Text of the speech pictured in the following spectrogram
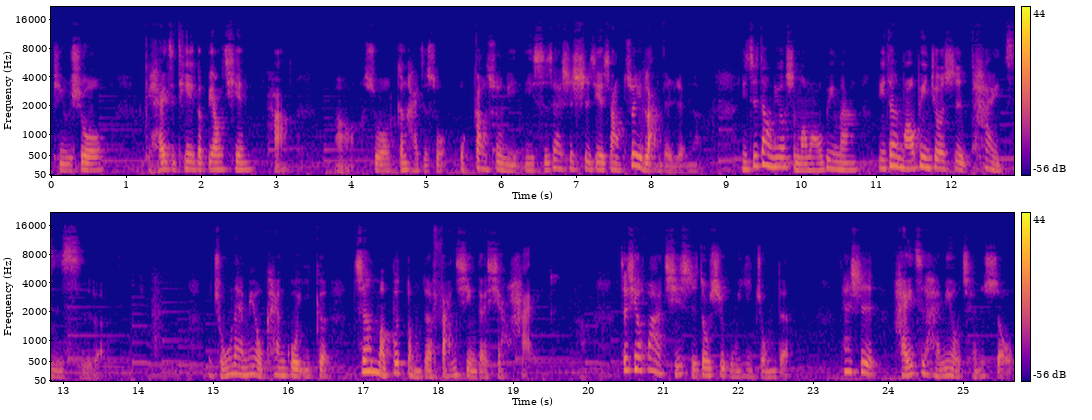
比如说给孩子贴一个标签，哈。啊，说跟孩子说，我告诉你，你实在是世界上最懒的人了。你知道你有什么毛病吗？你的毛病就是太自私了。我从来没有看过一个这么不懂得反省的小孩。这些话其实都是无意中的，但是孩子还没有成熟，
